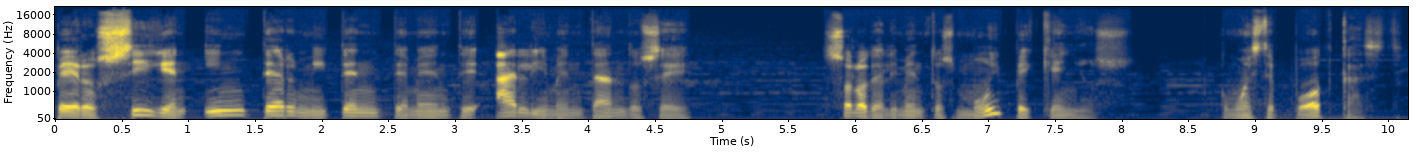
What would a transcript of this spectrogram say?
pero siguen intermitentemente alimentándose solo de alimentos muy pequeños, como este podcast?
